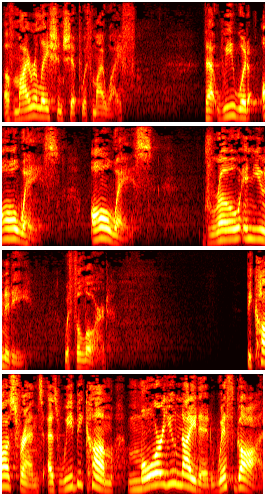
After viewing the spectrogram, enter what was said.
of my relationship with my wife. That we would always, always grow in unity with the Lord. Because friends, as we become more united with God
